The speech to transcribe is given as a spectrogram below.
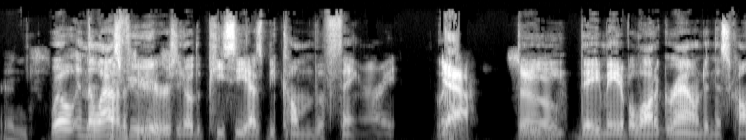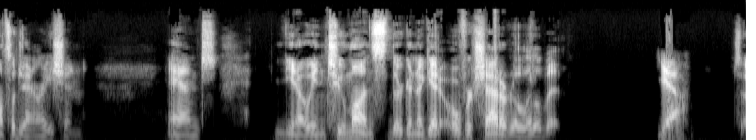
and Well, in the last few serious. years, you know, the PC has become the thing, right? Like, yeah. So they, they made up a lot of ground in this console generation. And, you know, in two months, they're going to get overshadowed a little bit. yeah, So,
